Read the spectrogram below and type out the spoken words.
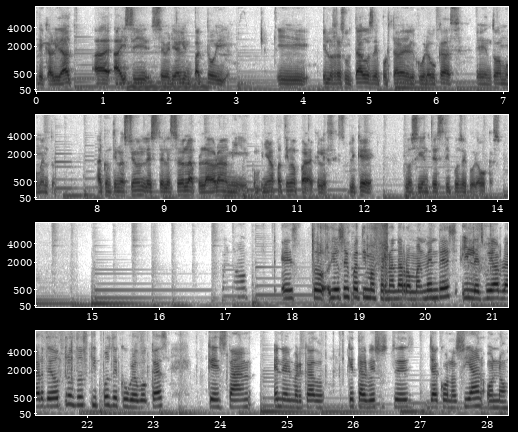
de calidad, ahí sí se vería el impacto y, y, y los resultados de portar el cubrebocas en todo momento. A continuación, les, les doy la palabra a mi compañera Fátima para que les explique los siguientes tipos de cubrebocas. Bueno, esto, yo soy Fátima Fernanda Román Méndez y les voy a hablar de otros dos tipos de cubrebocas que están en el mercado, que tal vez ustedes ya conocían o no.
